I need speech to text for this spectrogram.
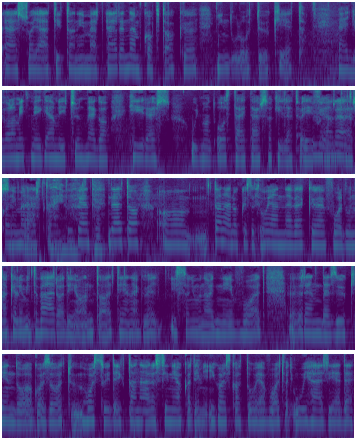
elsajátítani, mert erre nem kaptak induló tőkét. Egy valamit még említsünk meg, a híres úgymond osztálytársak, illetve évfolyamtársak. Igen, igen. De hát a, a tanárok között olyan nevek fordulnak elő, mint Váradi Antal, tényleg ő egy iszonyú nagy név volt, rendezőként dolgozott, hosszú ideig tanár, a Színi Akadémia igazgatója volt, vagy Újházi Ede,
